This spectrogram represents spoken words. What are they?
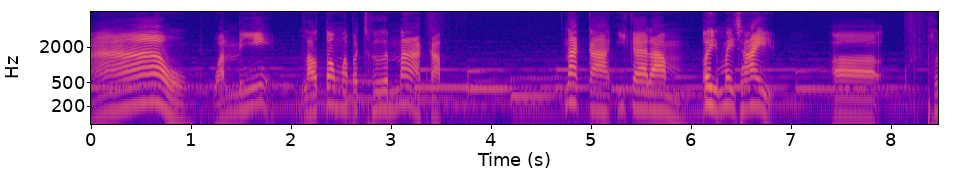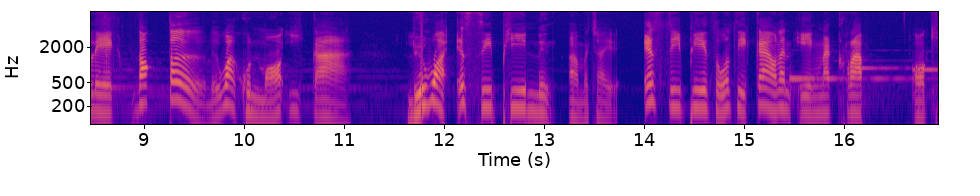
อ้าว วันนี้เราต้องมาเผชิญหน้ากับ หน้ากากอีกาดำเอ้ยไม่ใช่เอ่อ Plague Doctor หรือว่าคุณหมออีกา หรือว่า SCP 1อ่าไม่ใช่ SCP 049นั่นเองนะครับ โอเค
